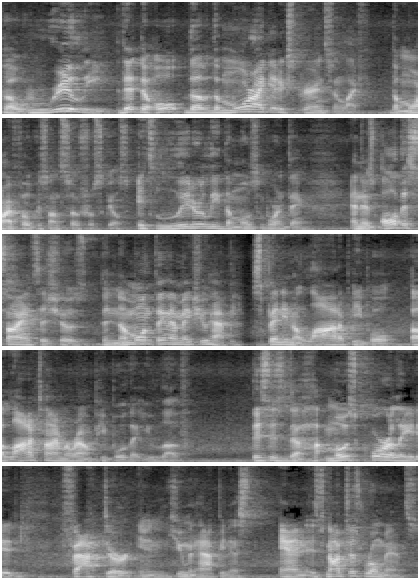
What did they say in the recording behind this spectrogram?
So really, the the, old, the the more I get experience in life, the more I focus on social skills. It's literally the most important thing. And there's all this science that shows the number one thing that makes you happy, spending a lot of people, a lot of time around people that you love. This is the most correlated factor in human happiness. And it's not just romance.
